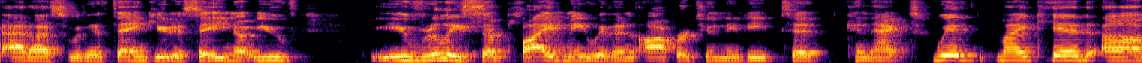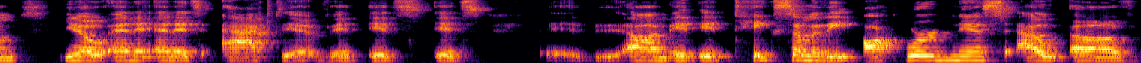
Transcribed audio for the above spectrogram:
at us with a thank you to say, you know, you've you've really supplied me with an opportunity to connect with my kid. Um, you know, and and it's active. It it's it's um, it, it takes some of the awkwardness out of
